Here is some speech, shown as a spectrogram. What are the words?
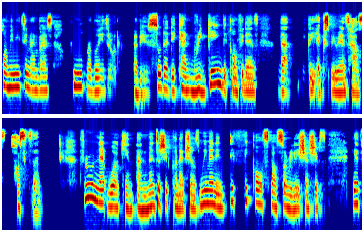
community members who are going through abuse so that they can regain the confidence that the experience has cost them. Through networking and mentorship connections, women in difficult spousal relationships get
